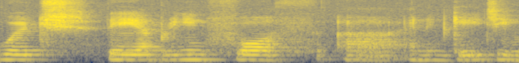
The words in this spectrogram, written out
which they are bringing forth uh, and engaging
